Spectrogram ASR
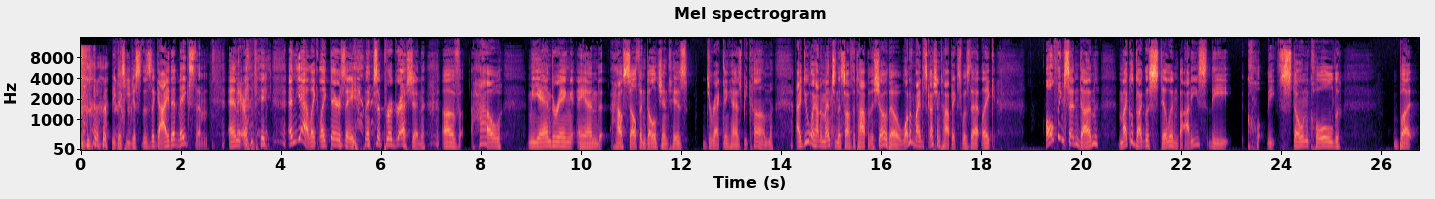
because he just is the guy that makes them. And and, they, and yeah, like like there's a there's a progression of how meandering and how self indulgent his directing has become. I do want to mention this off the top of the show, though. One of my discussion topics was that, like, all things said and done, Michael Douglas still embodies the the stone cold but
